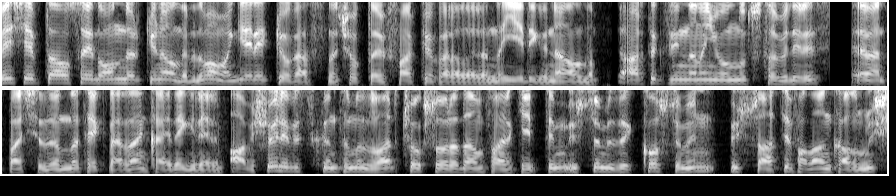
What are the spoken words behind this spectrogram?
5 ep daha olsaydı 14 günü alırdım ama gerek yok aslında. Çok da bir fark yok aralarında. 7 günü aldım. Artık zindanın yolunu tutabiliriz. Event başladığında tekrardan kayda girelim. Abi şöyle bir sıkıntımız var. Çok sonradan fark ettim. Üstümüzdeki kostümün 3 saati falan kalmış.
